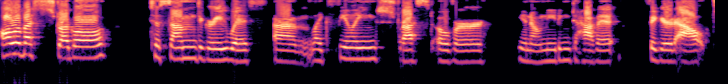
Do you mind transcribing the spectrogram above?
all of us struggle to some degree with, um, like feeling stressed over you know, needing to have it figured out.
